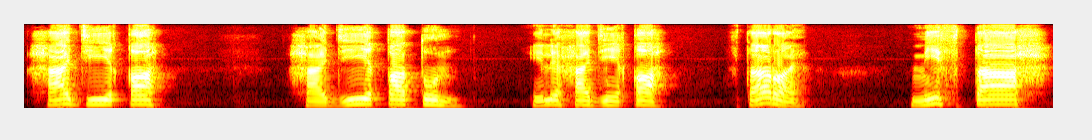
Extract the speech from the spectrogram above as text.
Хадика. Хадикатун. Или хадика. Второе. Мифтах,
